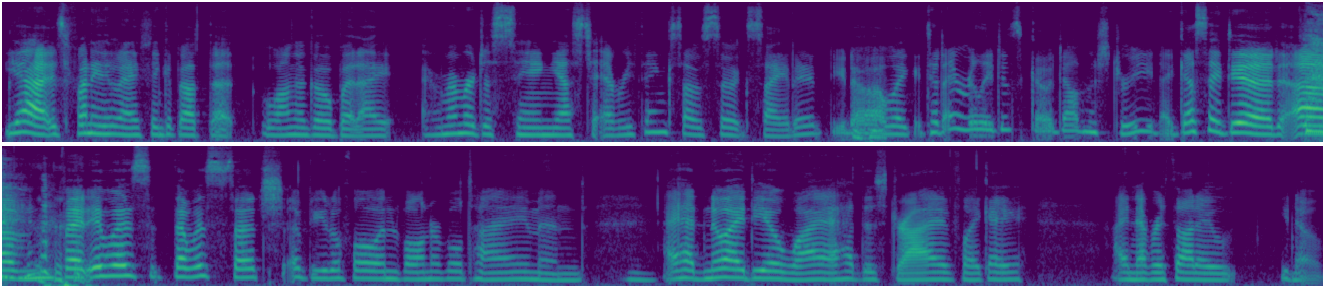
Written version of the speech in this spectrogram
yeah, it's funny when I think about that long ago, but I, I remember just saying yes to everything because I was so excited. You know, I'm like, did I really just go down the street? I guess I did. Um, but it was, that was such a beautiful and vulnerable time. And I had no idea why I had this drive. Like, I, I never thought I, you know,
